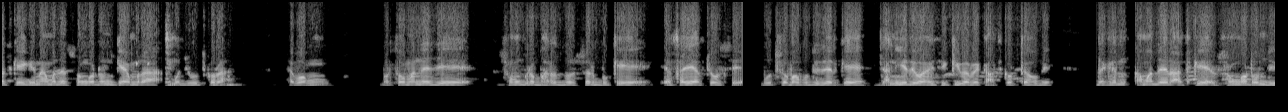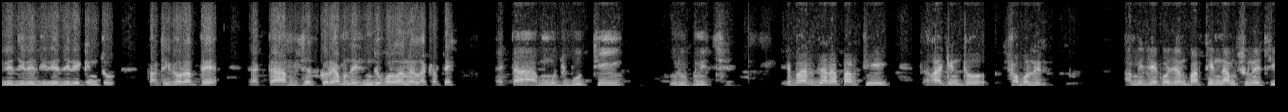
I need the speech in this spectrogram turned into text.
আজকে এখানে আমাদের সংগঠনকে আমরা মজবুত করা এবং বর্তমানে যে সমগ্র ভারতবর্ষের বুকে এসআইআর চলছে, বুথ সভাপতিদেরকে জানিয়ে দেওয়া হয়েছে কীভাবে কাজ করতে হবে। দেখেন, আমাদের আজকে সংগঠন ধীরে ধীরে ধীরে ধীরে কিন্তু কাঠিগড়াতে একটা, বিশেষ করে আমাদের হিন্দু প্রধান এলাকাতে একটা মজবুতি রূপ নিচ্ছে। এবার যারা প্রার্থী, তারা কিন্তু সাবলীল। আমি যে কজন প্রার্থীর নাম শুনেছি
